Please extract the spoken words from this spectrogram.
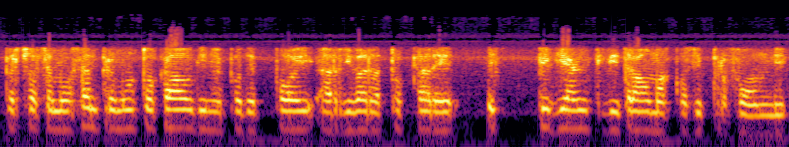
perciò siamo sempre molto cauti nel poter poi arrivare a toccare espedienti di trauma così profondi.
